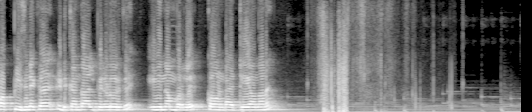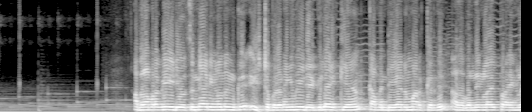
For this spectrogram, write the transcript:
പപ്പീസിനൊക്കെ എടുക്കാൻ താല്പര്യമുള്ളവർക്ക് ഈ നമ്പറിൽ കോൺടാക്ട് ചെയ്യാവുന്നതാണ്. അപ്പോൾ നമ്മുടെ വീഡിയോസും കാര്യങ്ങളും നിങ്ങൾക്ക് ഇഷ്ടപ്പെടുകയാണെങ്കിൽ വീഡിയോക്ക് ലൈക്ക് ചെയ്യാൻ കമന്റ് ചെയ്യാനും മറക്കരുത്. അതേപോലെ നിങ്ങളുടെ അഭിപ്രായങ്ങൾ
